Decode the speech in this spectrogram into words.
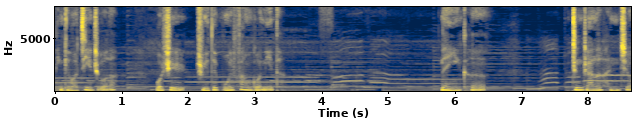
你给我记住了，我是绝对不会放过你的。”那一刻，挣扎了很久，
